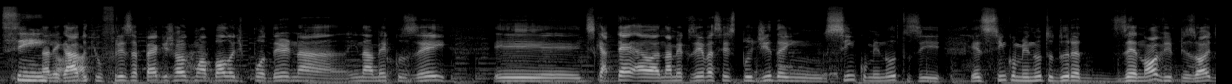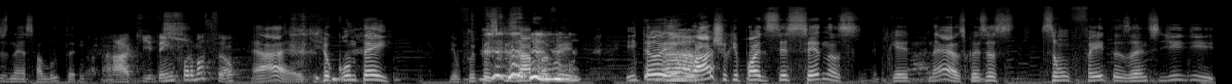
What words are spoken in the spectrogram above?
Sim. tá ligado? Que o Freeza pega e joga uma bola de poder na em Namekusei e diz que até a Namekusei vai ser explodida em 5 minutos e esses 5 minutos dura 19 episódios nessa luta. Aqui tem informação. Ah, é que eu contei. Eu fui pesquisar pra ver. Então eu Ah. acho que pode ser cenas, porque né, as coisas são feitas antes de, de,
